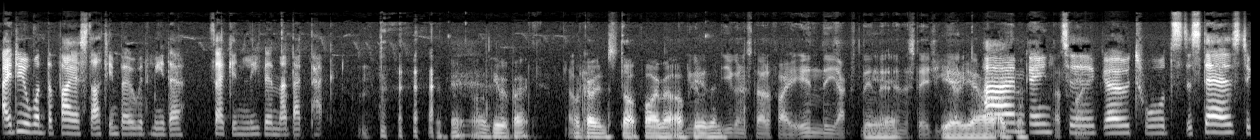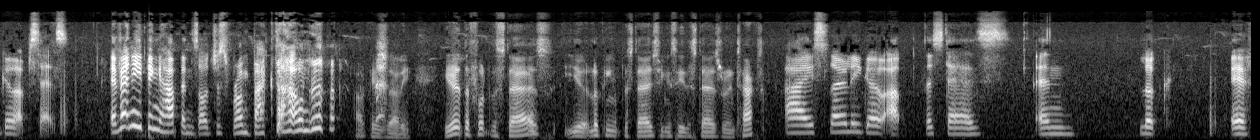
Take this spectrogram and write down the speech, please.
I do want the fire starting bow with me there, so I can leave it in my backpack. Okay, I'll give it back. I'll go and start fire out up You're, here then. you're going to start a fire in the act- in, the, Yeah. in the staging Yeah, area. yeah. I'll, I'm I'll, going That's to fine. go towards the stairs to go upstairs. If anything happens, I'll just run back down. Okay, Zellie. You're at the foot of the stairs. You're looking up the stairs. You can see the stairs are intact. I slowly go up the stairs and look if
